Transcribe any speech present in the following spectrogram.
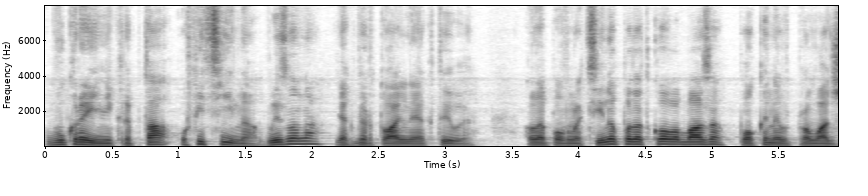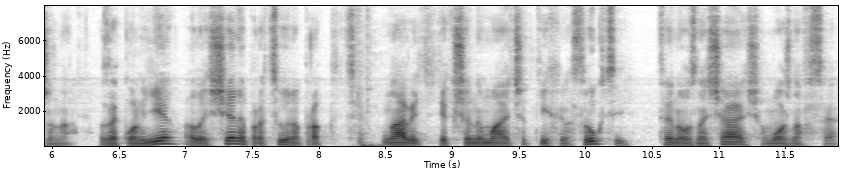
В Україні крипта офіційно визнана як віртуальні активи, але повноцінна податкова база поки не впроваджена. Закон є, але ще не працює на практиці. Навіть якщо немає чітких інструкцій, це не означає, що можна все.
